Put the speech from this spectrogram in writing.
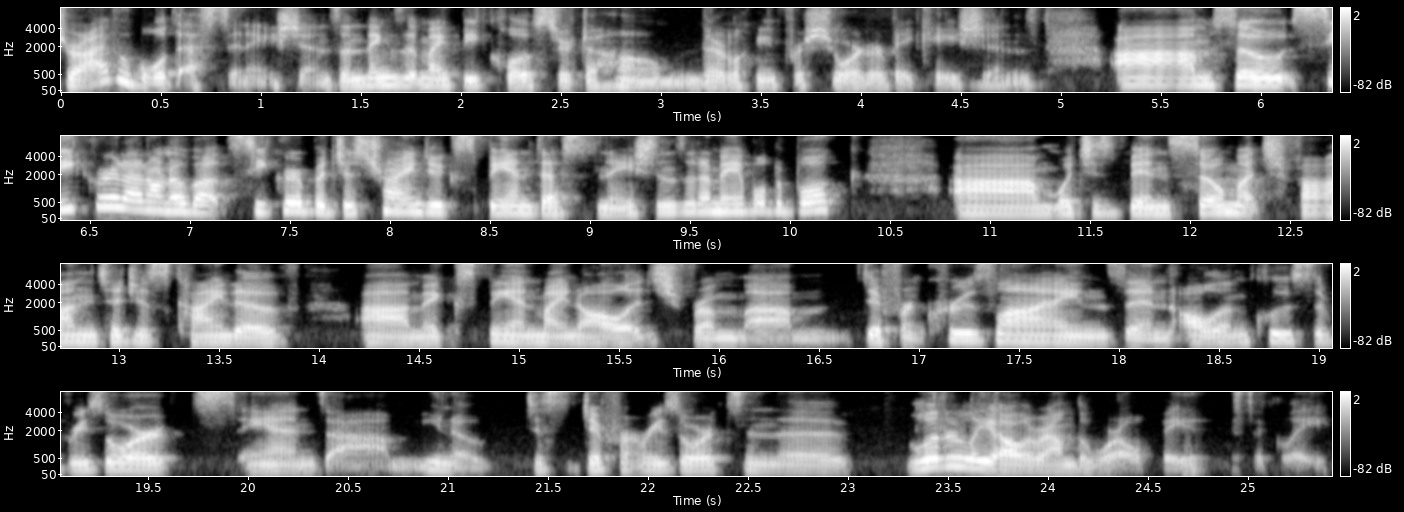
drivable destinations and things that might be closer to home. They're looking for shorter vacations. Um, so secret i don't know about secret but just trying to expand destinations that i'm able to book um, which has been so much fun to just kind of um, expand my knowledge from um, different cruise lines and all-inclusive resorts and um, you know just different resorts in the literally all around the world basically.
